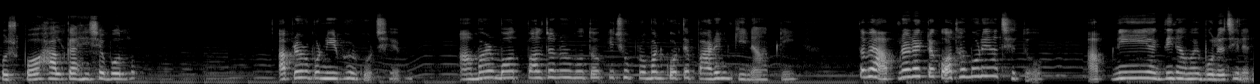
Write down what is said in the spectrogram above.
পুষ্প হালকা হেসে বলল আপনার উপর নির্ভর করছে। আমার মত পাল্টানোর মতো কিছু প্রমাণ করতে পারেন কি না আপনি? তবে আপনার একটা কথা মনে আছে তো। আপনি একদিন আমায় বলেছিলেন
